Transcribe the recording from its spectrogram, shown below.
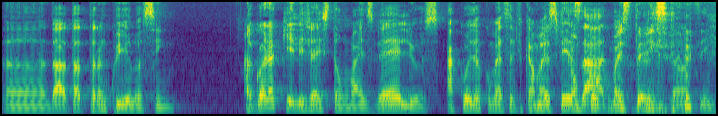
Uh, dá, tá tranquilo, assim. Agora que eles já estão mais velhos, a coisa começa a ficar começa mais ficar pesada. um pouco mais tensa. Então, assim,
